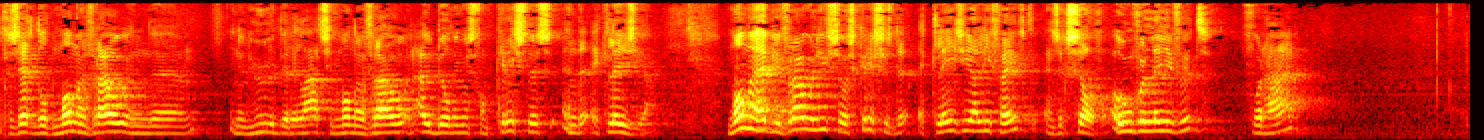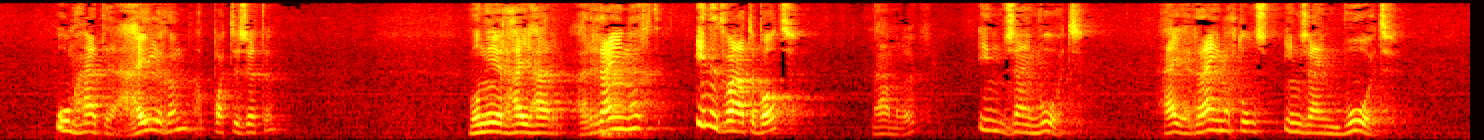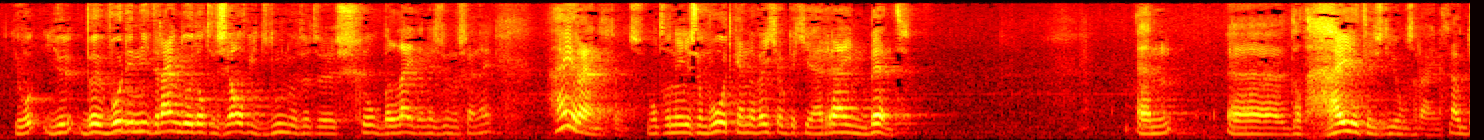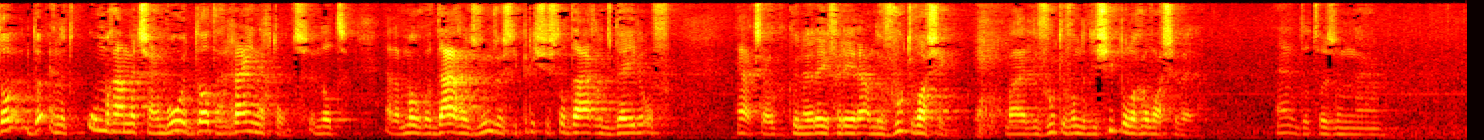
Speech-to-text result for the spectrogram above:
gezegd dat man en vrouw in, de, in een huwelijk, de relatie man en vrouw, een uitbeelding is van Christus en de Ecclesia. Mannen heb je vrouwen lief zoals Christus de Ecclesia lief heeft en zichzelf overlevert voor haar. Om haar te heiligen, apart te zetten. Wanneer hij haar reinigt in het waterbad, namelijk in zijn woord. Hij reinigt ons in zijn woord. We worden niet rein doordat we zelf iets doen, doordat we schuldbeleidenis doen of zo. Nee, hij reinigt ons. Want wanneer je zijn woord kent, dan weet je ook dat je rein bent. En uh, dat hij het is die ons reinigt. Nou, dat, en het omgaan met zijn woord, dat reinigt ons. En dat, ja, dat mogen we dagelijks doen, zoals die priesters dat dagelijks deden. Of ja, ik zou ook kunnen refereren aan de voetwassing, waar de voeten van de discipelen gewassen werden. dat was een. Uh,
